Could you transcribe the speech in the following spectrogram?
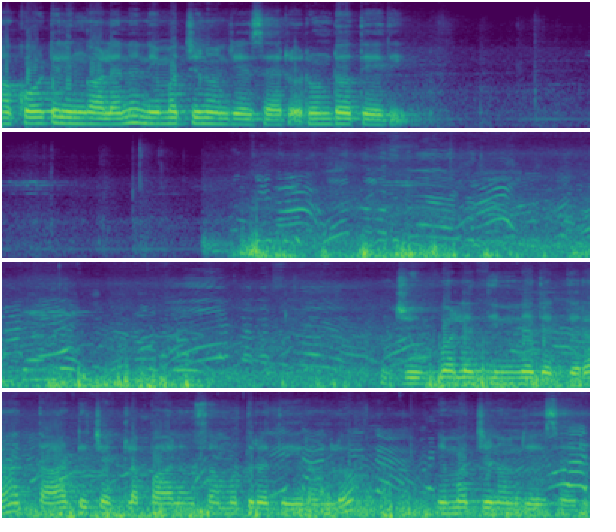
ఆ కోటిలింగాలను నిమజ్జనం చేశారు రెండో తేదీ. జువ్వల దిన్నె దగ్గర తాటి చెట్ల పాలెం సముద్ర తీరంలో నిమజ్జనం చేశారు.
